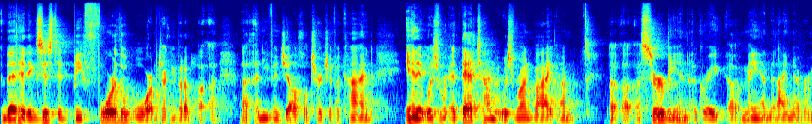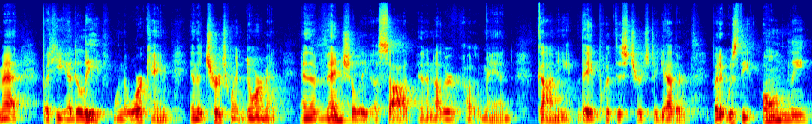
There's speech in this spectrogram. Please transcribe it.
that had existed before the war. I'm talking about a, a, a, an evangelical church of a kind. And it was at that time, it was run by um, a, Serbian, a great uh, man that I never met, but he had to leave when the war came, and the church went dormant. And eventually, Asat and another uh, man, Ghani, they put this church together. But it was the only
